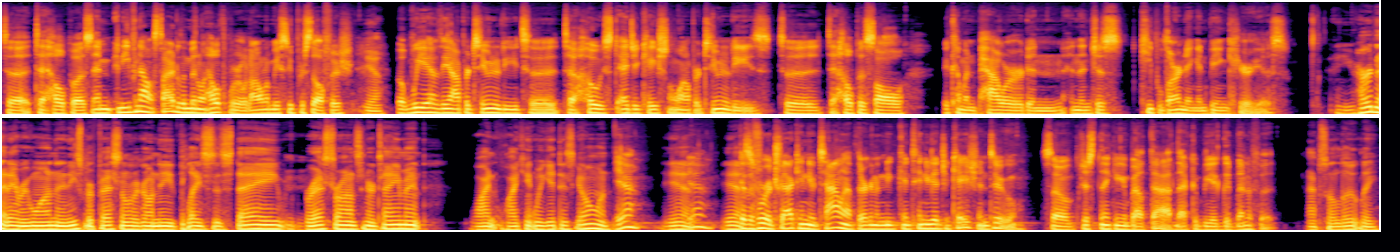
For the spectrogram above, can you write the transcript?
to to help us, and, and even outside of the mental health world. I don't want to be super selfish, Yeah. but we have the opportunity to to host educational opportunities to to help us all become empowered and and then just keep learning and being curious. And you heard that, everyone. And these professionals are going to need places to stay, Mm-hmm. restaurants, entertainment. Why why can't we get this going? Yeah, Yeah. yeah. Yeah. Because if we're attracting new talent, they're going to need continued education too. So just thinking about that, that could be a good benefit. Absolutely.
